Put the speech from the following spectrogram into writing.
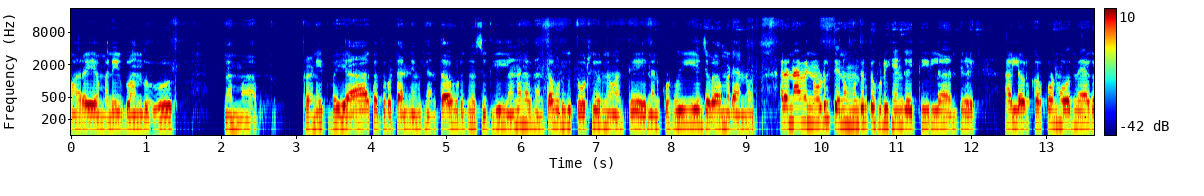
ಮಾರಯ್ಯ ಮನೆಗೆ ಬಂದು ನಮ್ಮ ಪ್ರಣೀತ್ ಬೈಯಾಕತ್ ಬಿಟ್ಟ ನಿಮ್ಗೆ ಎಂಥ ಹುಡುಗಿನ ಸಿಗ್ಲಿಲ್ಲ ನನಗೆ ಅಂಥ ಹುಡುಗಿ ತೋರಿಸಿದ್ರು ನೀವು ಅಂತೆ? ನನ್ನ ಕೂಡ ಏನು ಜಗಳ ಮಾಡಿ ಅನ್ನೋದು ಅಲ್ಲ ನಾವೇನು ನೋಡಿರ್ತೇನೋ ಮುಂದಿರ್ತ ಹುಡುಗಿ ಹೆಂಗೈತಿ ಇಲ್ಲ ಅಂತೇಳಿ. ಅಲ್ಲಿ ಅವ್ರು ಕರ್ಕೊಂಡು ಹೋದ್ಮ್ಯಾಗ,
